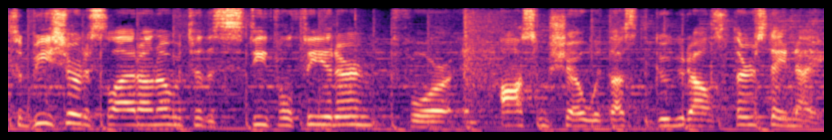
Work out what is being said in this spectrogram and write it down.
So be sure to slide on over to the Stifel Theater for an awesome show with us, the Goo Goo Dolls, Thursday night.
